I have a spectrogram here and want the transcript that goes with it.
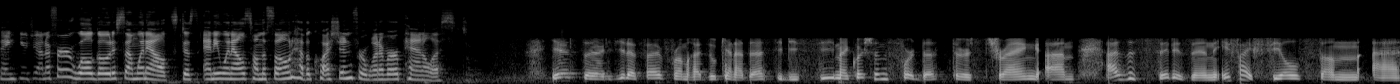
Thank you, Jennifer. We'll go to someone else. Does anyone else on the phone have a question for one of our panelists? Yes, uh, Olivier Lefebvre from Radio Canada, CBC. My question for Dr. Strang. Um, as a citizen, if I feel some uh,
